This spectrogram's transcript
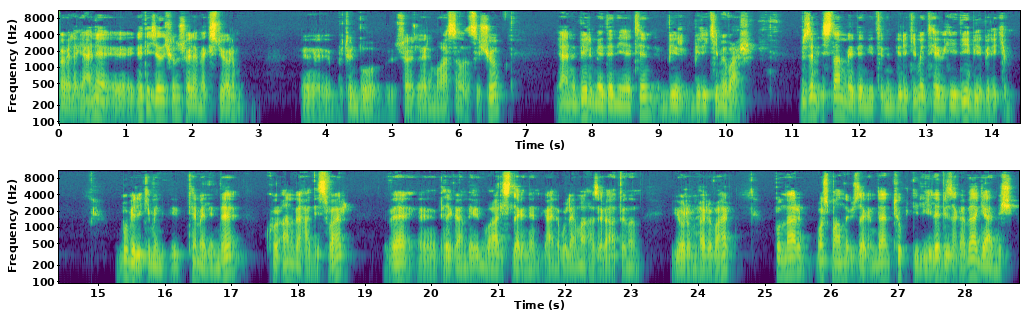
böyle yani e, neticede şunu söylemek istiyorum. E, bütün bu sözlerin muhassalası şu. Yani bir medeniyetin bir birikimi var. Bizim İslam medeniyetinin birikimi tevhidi bir birikim. Bu birikimin temelinde Kur'an ve hadis var ve e, peygamberin varislerinin yani ulema hazıratının yorumları var. Bunlar Osmanlı üzerinden Türk diliyle bize kadar gelmiş.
